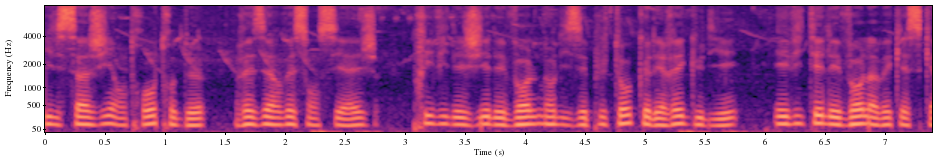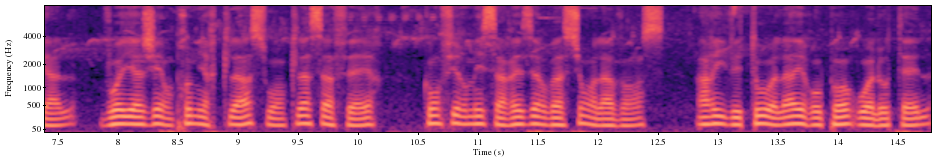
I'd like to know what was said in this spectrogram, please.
Il s'agit entre autres de réserver son siège, privilégier les vols nolisés plutôt que les réguliers, éviter les vols avec escale, voyager en première classe ou en classe affaires, confirmer sa réservation à l'avance, arriver tôt à l'aéroport ou à l'hôtel,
